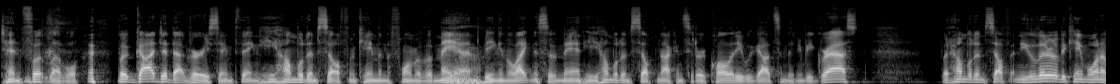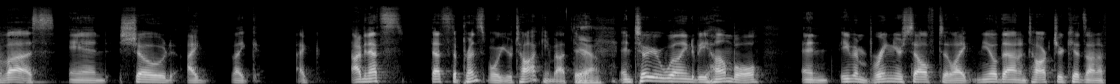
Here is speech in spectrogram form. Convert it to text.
10 foot level, but God did that very same thing. He humbled himself and came in the form of a man, Yeah. being in the likeness of a man. He humbled himself, not consider equality with God something to be grasped, but humbled himself. And he literally became one of us and showed, I like, I, I mean, that's, that's the principle you're talking about there. Yeah. Until you're willing to be humble and even bring yourself to like kneel down and talk to your kids on a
